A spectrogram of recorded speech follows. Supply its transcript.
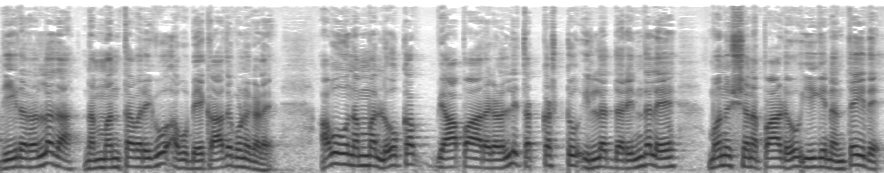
ಧೀರರಲ್ಲದ ನಮ್ಮಂಥವರಿಗೂ ಅವು ಬೇಕಾದ ಗುಣಗಳೇ. ಅವು ನಮ್ಮ ಲೋಕ ವ್ಯಾಪಾರಗಳಲ್ಲಿ ತಕ್ಕಷ್ಟು ಇಲ್ಲದ್ದರಿಂದಲೇ ಮನುಷ್ಯನ ಪಾಡು ಈಗಿನಂತೆ ಇದೆ.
